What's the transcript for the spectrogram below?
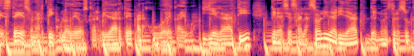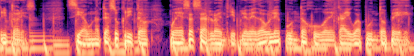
Este es un artículo de Oscar Vidarte para Jugo de Caigua y llega a ti gracias a la solidaridad de nuestros suscriptores. Si aún no te has suscrito, puedes hacerlo en www.jugodecaigua.pe.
